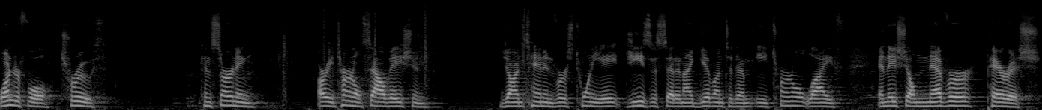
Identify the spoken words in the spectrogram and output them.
Wonderful truth concerning our eternal salvation. John 10 and verse 28, Jesus said, And I give unto them eternal life, and they shall never perish,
